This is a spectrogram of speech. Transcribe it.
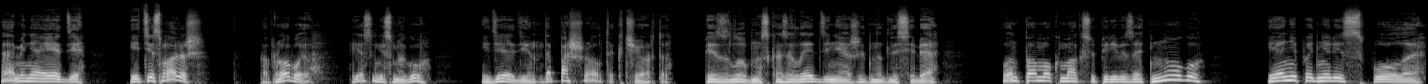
А меня Эдди. Идти сможешь?» «Попробую. Если не смогу...» «Иди один». «Да пошел ты к черту», — беззлобно сказал Эдди неожиданно для себя. Он помог Максу перевязать ногу, и они поднялись с пола.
